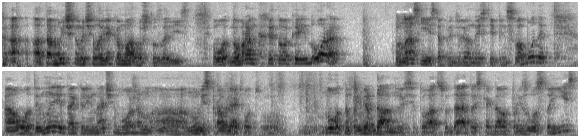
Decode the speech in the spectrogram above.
а, от обычного человека мало что зависит. Вот. Но в рамках этого коридора у нас есть определенная степень свободы, а, вот, и мы так или иначе можем а, ну, исправлять, вот, ну вот, например, данную ситуацию, да, то есть когда вот производство есть,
